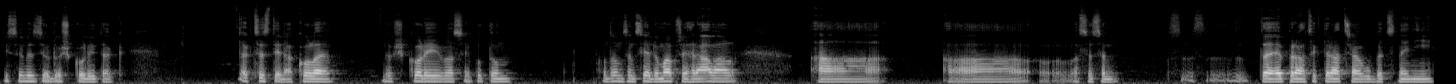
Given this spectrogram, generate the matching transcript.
když jsem jezdil do školy, tak, tak cesty na kole do školy, vlastně potom, potom jsem si je doma přehrával a, a vlastně jsem to je práce, která třeba vůbec není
